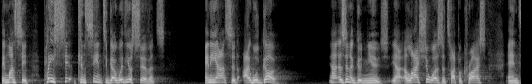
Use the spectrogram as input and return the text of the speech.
Then one said, Please consent to go with your servants. And he answered, I will go. Now, isn't it good news? Yeah, Elisha was a type of Christ, and,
